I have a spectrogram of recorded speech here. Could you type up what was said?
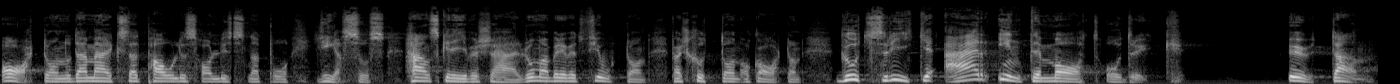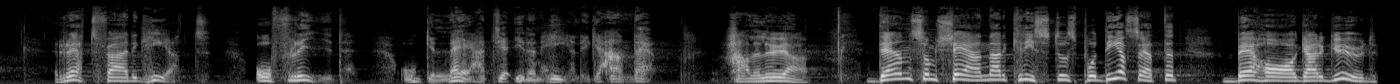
18. Och där märks det att Paulus har lyssnat på Jesus. Han skriver så här, Romarbrevet 14, vers 17 och 18. Guds rike är inte mat och dryck, utan rättfärdighet och frid och glädje i den helige ande. Halleluja! Den som tjänar Kristus på det sättet behagar Gud.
